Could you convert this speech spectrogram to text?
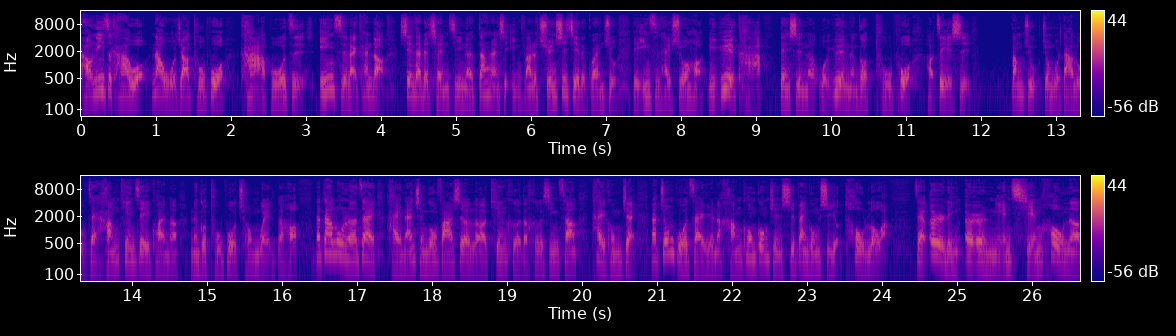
好，你一直卡我，那我就要突破卡脖子。因此来看到现在的成绩呢，当然是引发了全世界的关注，也因此才说哈，你越卡，但是呢，我越能够突破。好，这也是帮助中国大陆在航天这一块呢，能够突破重围的哈。那大陆呢，在海南成功发射了天河的核心舱太空站。那中国载人的航空工程师办公室有透露啊，在二零二二年前后呢，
